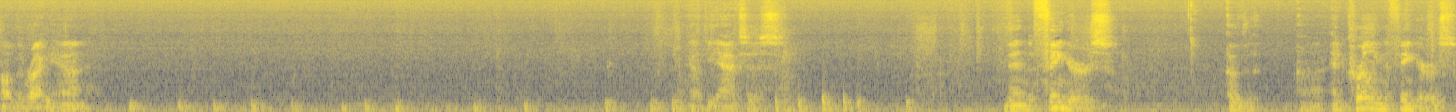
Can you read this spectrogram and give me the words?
of the right hand at the axis. Then the fingers of the uh, and curling the fingers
